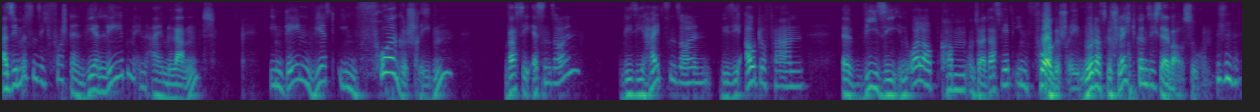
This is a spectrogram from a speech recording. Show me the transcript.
Also Sie müssen sich vorstellen, wir leben in einem Land, in dem wird Ihnen vorgeschrieben, was Sie essen sollen, wie Sie heizen sollen, wie Sie Auto fahren, äh, wie Sie in Urlaub kommen und so weiter. Das wird Ihnen vorgeschrieben. Nur das Geschlecht können Sie sich selber aussuchen.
